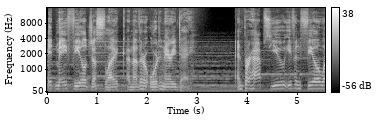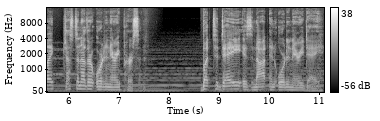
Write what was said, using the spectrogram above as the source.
It may feel just like another ordinary day, and perhaps you even feel like just another ordinary person. But today is not an ordinary day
